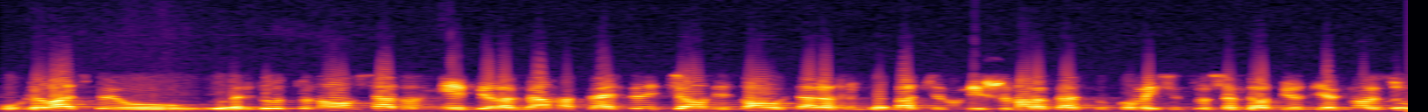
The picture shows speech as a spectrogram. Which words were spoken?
u Hrvatskoj, u Erdutu, u Novom Sadu, mi je bila glavna predstavnica, onda iz Novog Sada sam prebačen u Nišu na lakarsku komisiju, tu sam dobio dijagnozu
